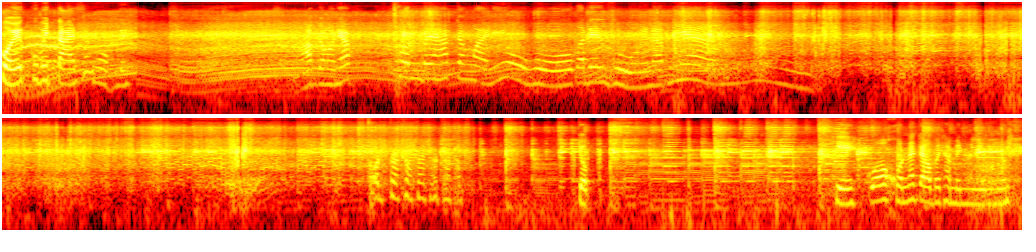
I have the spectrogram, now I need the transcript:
ปล่อยให้กูไปตายสงบเลยครับจังหวะนี้ครับชนไปครับจังหวะนี้โอ้โหกระเด็นสูงเลยนะครับเนี่ยจบโอเคกูว่าคนน่าจะเอาไปทำเป็นมีมมดเลย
